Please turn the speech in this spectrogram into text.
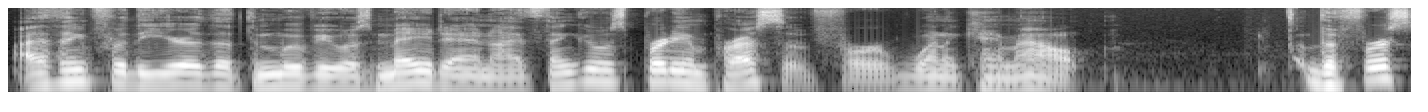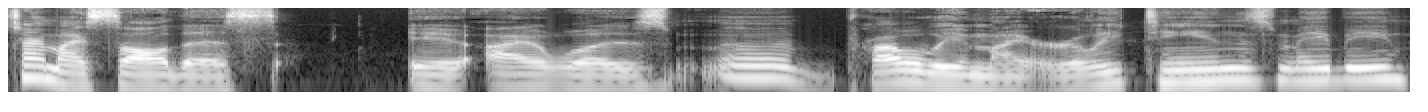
I think for the year that the movie was made in, I think it was pretty impressive for when it came out. The first time I saw this, it, I was uh, probably in my early teens, maybe,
